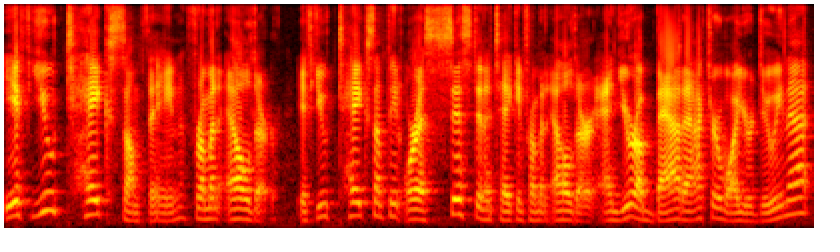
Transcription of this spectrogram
if you take something from an elder, if you take something or assist in a taking from an elder and you're a bad actor while you're doing that,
